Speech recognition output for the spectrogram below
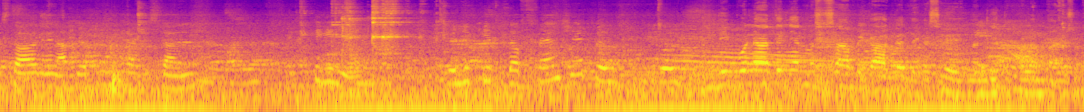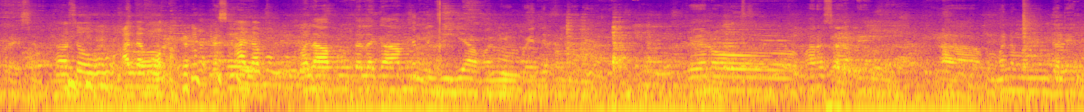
is done, and after Pilipinas is done? Tingin niyo, will you keep the friendship? Will, will, Hindi po natin yan masasabi kaagad eh kasi nandito pa lang tayo sa present. Ah, so, alam mo, Kasi alam mo, wala po talaga kaming idea kung ano yung pwede pang mangyari. Pero para sa akin, ah, kung ano man yung dalhin,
